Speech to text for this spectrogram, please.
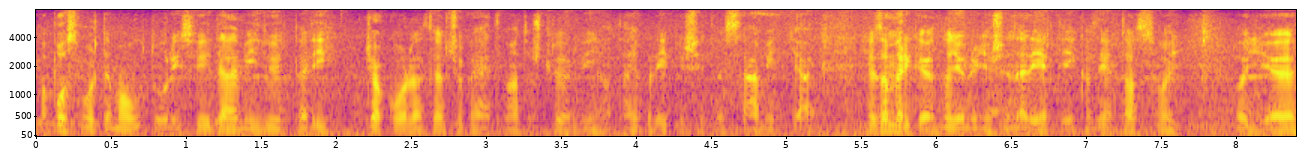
a postmortem autoris védelmi időt pedig gyakorlatilag csak a 76-os törvény hatályba lépésétől számítják. És az amerikaiak nagyon ügyesen elérték azért azt, hogy, hogy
